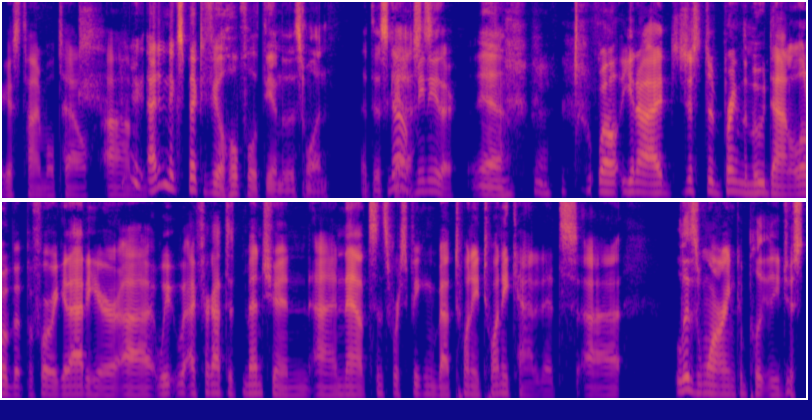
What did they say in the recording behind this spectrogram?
I guess time will tell. I Um, didn't- I didn't expect to feel hopeful at the end of this one at this no, cast. me neither. yeah yeah. Well, you know, I just to bring the mood down a little bit before we get out of here. Uh, we I forgot to mention uh, now since we're speaking about 2020 candidates, uh, Liz Warren completely just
